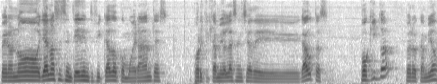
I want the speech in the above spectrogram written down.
Pero no, ya no se sentía identificado como era antes. Porque cambió la esencia de Gautas. Poquito, pero cambió.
